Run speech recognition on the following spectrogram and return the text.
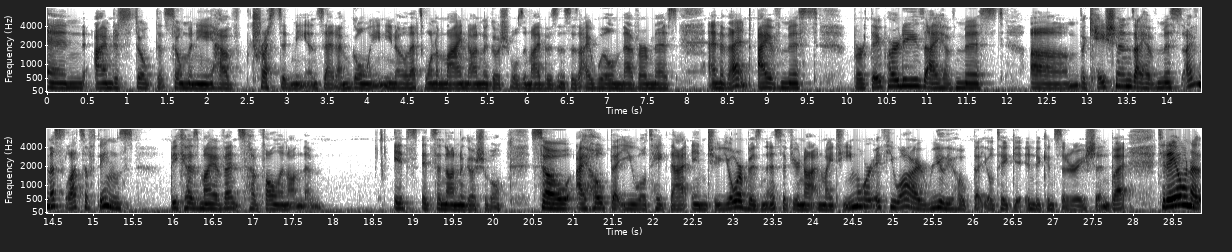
And I'm just stoked that so many have trusted me and said, I'm going. You know, that's one of my non negotiables in my business is I will never miss an event. I have missed birthday parties. I have missed um, vacations. I have missed I've missed lots of things because my events have fallen on them. It's it's a non-negotiable. So I hope that you will take that into your business if you're not in my team, or if you are, I really hope that you'll take it into consideration. But today I want to,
